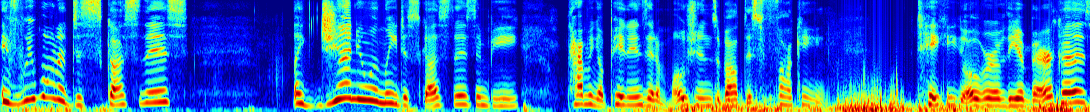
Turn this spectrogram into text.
if we want to discuss this, like, genuinely discuss this and be having opinions and emotions about this fucking taking over of the Americas,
